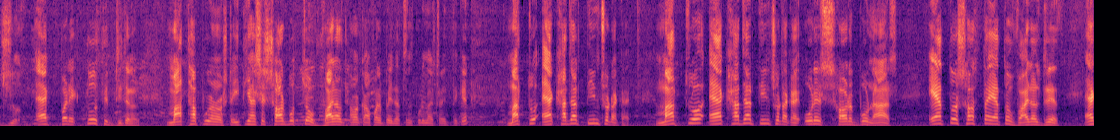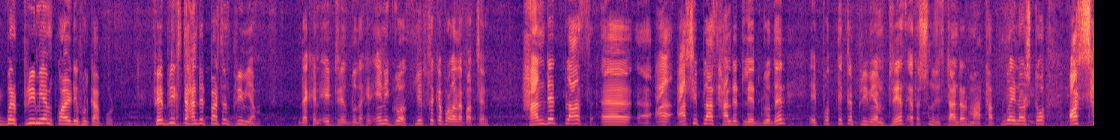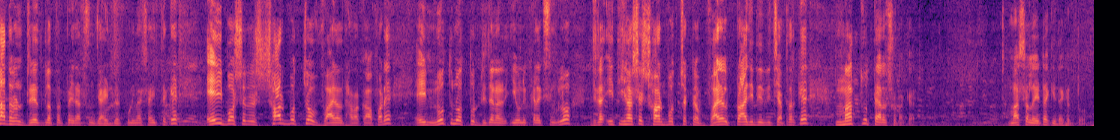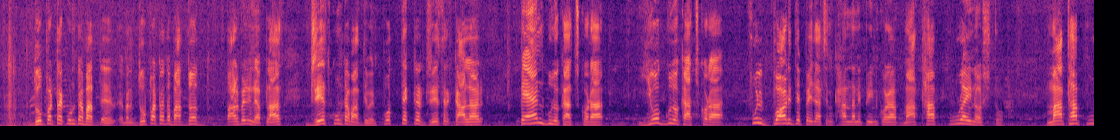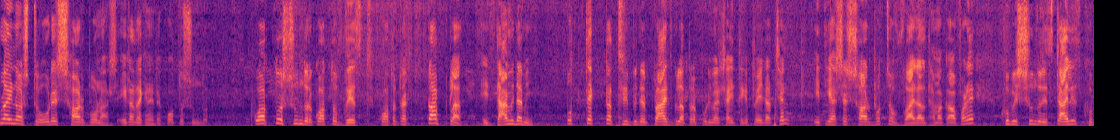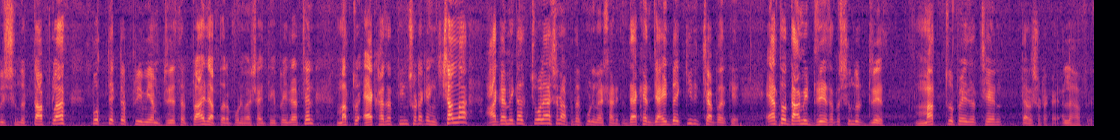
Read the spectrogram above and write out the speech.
একবারে এক্সক্লুসিভ ডিজাইনার মাথা পুরো নষ্ট। ইতিহাসের সর্বোচ্চ ভাইরাল ধামাকা অফার পেয়ে যাচ্ছেন পূর্ণিমা শাড়ি থেকে। মাত্র এক হাজার তিনশো টাকায়। মাত্র এক হাজার তিনশো টাকায়। ওরে সর্বনাশ। এত সস্তায় এত ভাইরাল ড্রেস একবার প্রিমিয়াম কোয়ালিটিফুল কাপড়। ফেব্রিক্সটা হান্ড্রেড পার্সেন্ট প্রিমিয়াম দেখেন, এই ড্রেসগুলো দেখেন। এনি গ্রোথ স্লিপসের কাপড় আলাদা পাচ্ছেন। হান্ড্রেড প্লাস আশি প্লাস হান্ড্রেড লেট গ্রোথের এই প্রত্যেকটা প্রিমিয়াম ড্রেস, এত সুন্দর স্ট্যান্ডার্ড মাথা পুরাই নষ্ট। অসাধারণ ড্রেসগুলো আপনার পেয়ে যাচ্ছেন জাহিদদের পূর্ণিমা সাইড থেকে। এই বছরের সর্বোচ্চ ভাইরাল ধামাকা অফারে এই নতুনত্ব ডিজাইনার ইউনিক কালেকশনগুলো যেটা ইতিহাসের সর্বোচ্চ একটা ভাইরাল প্রাইজ দিয়ে দিচ্ছে আপনাদেরকে, মাত্র তেরোশো টাকা। মার্শাল্লাহ এটা কি দেখেন তো? দোপাট্টা কোনটা বাদ মানে দোপাট্টা তো বাদ দেওয়া পারবেনই না প্লাস ড্রেস কোনটা বাদ দেবেন? প্রত্যেকটা ড্রেসের কালার প্যান্টগুলো কাজ করা ইয়োগগুলো কাজ করা ফুল বডিতে পেয়ে যাচ্ছেন খানদানি প্রিন্ট করা, মাথা পুরাই নষ্ট। মাথা পুরাই নষ্ট, ওরে সর্বনাশ। এটা দেখেন, এটা কত সুন্দর। কত সুন্দর, কত বেস্ট কতটা টপ ক্লাস এই দামি দামি প্রত্যেকটা থ্রি পিসের প্রাইসগুলো আপনারা পরিমাণ শাড়ি থেকে পেয়ে যাচ্ছেন। ইতিহাসের সর্বোচ্চ ভাইরাল ধামাকা অফারে খুবই সুন্দর স্টাইলিশ খুবই সুন্দর টপ ক্লাস প্রত্যেকটা প্রিমিয়াম ড্রেসের প্রাইস আপনারা পূর্ণিমা শাড়ি থেকে পেয়ে যাচ্ছেন। মাত্র এক হাজার তিনশো টাকা, ইনশাল্লাহ। আগামীকাল চলে আসুন আপনাদের পূর্ণিমা শাড়িতে। দেখেন, জাহিদ ভাই কী দিচ্ছে আপনাদেরকে? এত দামি ড্রেস এত সুন্দর ড্রেস মাত্র পেয়ে যাচ্ছেন তেরোশো টাকায়। আল্লাহ হাফেজ।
